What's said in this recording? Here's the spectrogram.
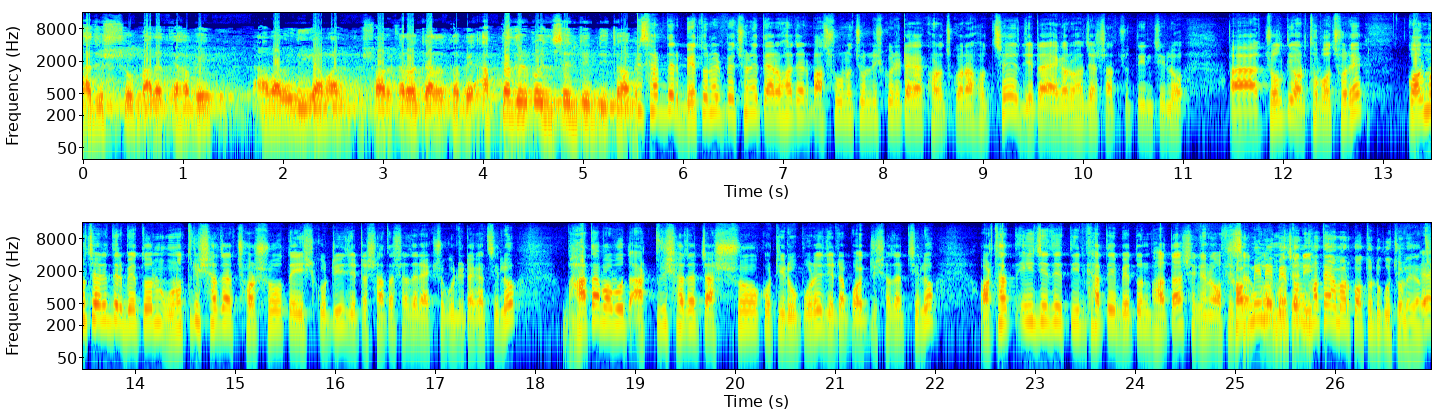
রাজস্ব বাড়াতে হবে, আবার ওদিকে আমার সরকারও চালাতে হবে। আপনাদেরকেও ইনসেন্টিভ দিতে হবে। অফিসারদের বেতনের পেছনে তেরো হাজার পাঁচশো উনচল্লিশ কোটি টাকা খরচ করা হচ্ছে, যেটা এগারো হাজার সাতশো তিন ছিল চলতি অর্থ বছরে কর্মচারীদের বেতন উনত্রিশ হাজার ছশো তেইশ কোটি যেটা সাতাশ হাজার একশো কোটি টাকা ছিল। ভাতা বাবদ আটত্রিশ হাজার চারশো কোটির উপরে যেটা পঁয়ত্রিশ হাজার ছিল। অর্থাৎ এই যে যে তিন খাতে বেতন ভাতা সেখানে অফিসার মিলে বেতন ভাতায় আমার কতটুকু চলে যাচ্ছে?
